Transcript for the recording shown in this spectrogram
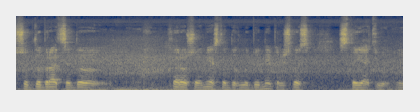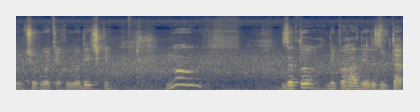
щоб добратися до хорошого міста, до глибини, прийшлось стояти у, у чоботях у водички. Ну, зато непоганий результат.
